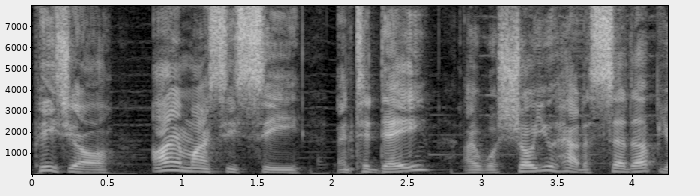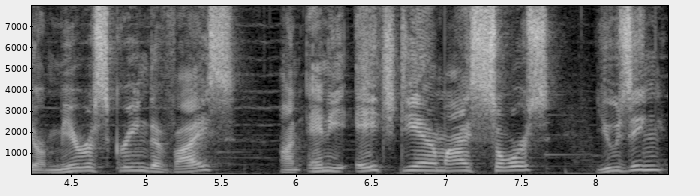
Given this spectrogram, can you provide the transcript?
Peace, y'all. I am ICC, and today I will show you how to set up your MiraScreen device on any HDMI source using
